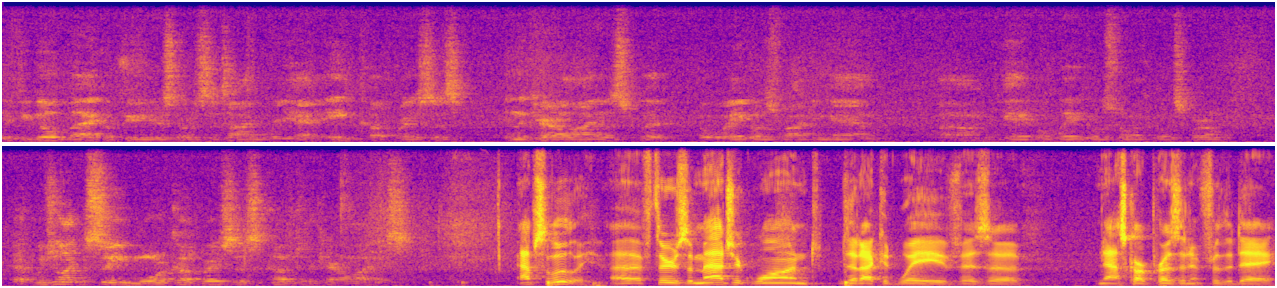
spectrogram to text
If you go back a few years, there was a time where you had eight cup races in the Carolinas, but away goes Rockingham, um, away goes North Wilkesboro. Uh, Would you like to see more cup races come to the Carolinas? Absolutely. Uh, if there's a magic wand that I could wave as a NASCAR president for the day,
